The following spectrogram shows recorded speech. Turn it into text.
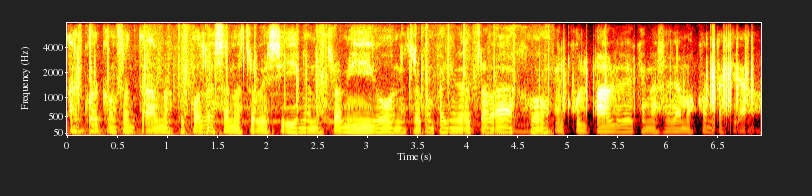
al cual confrontarnos, que podrá ser nuestro vecino, nuestro amigo, nuestro compañero de trabajo, el culpable de que nos hayamos contagiado.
